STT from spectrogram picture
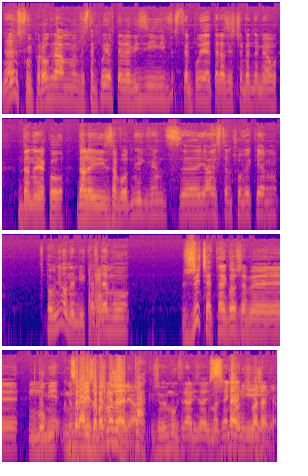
miałem swój program, występuję w telewizji, występuję, teraz jeszcze będę miał dane jako dalej zawodnik, więc e, ja jestem człowiekiem spełnionym i Mhm. każdemu życzę tego, żeby Mógł mie- mógł- zrealizować marzenia. tak, żeby mógł zrealizować marzenia Spełnić i marzenia.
